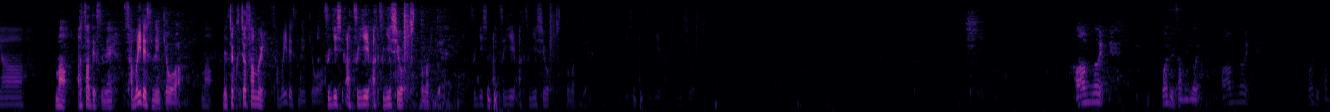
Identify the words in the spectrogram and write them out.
いやー。まあ、朝ですね。寒いですね、今日は。まあ、めちゃくちゃ寒い。寒いですね、今日は。次し、あ、次、あ、次しよう。ちょっと待って。次し、あ、次、あ、次しよう。ちょっと待って。次し、あ、次、あ、次しよう。ちょっと待って。寒い。マジ寒い。寒い。マジ寒い。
